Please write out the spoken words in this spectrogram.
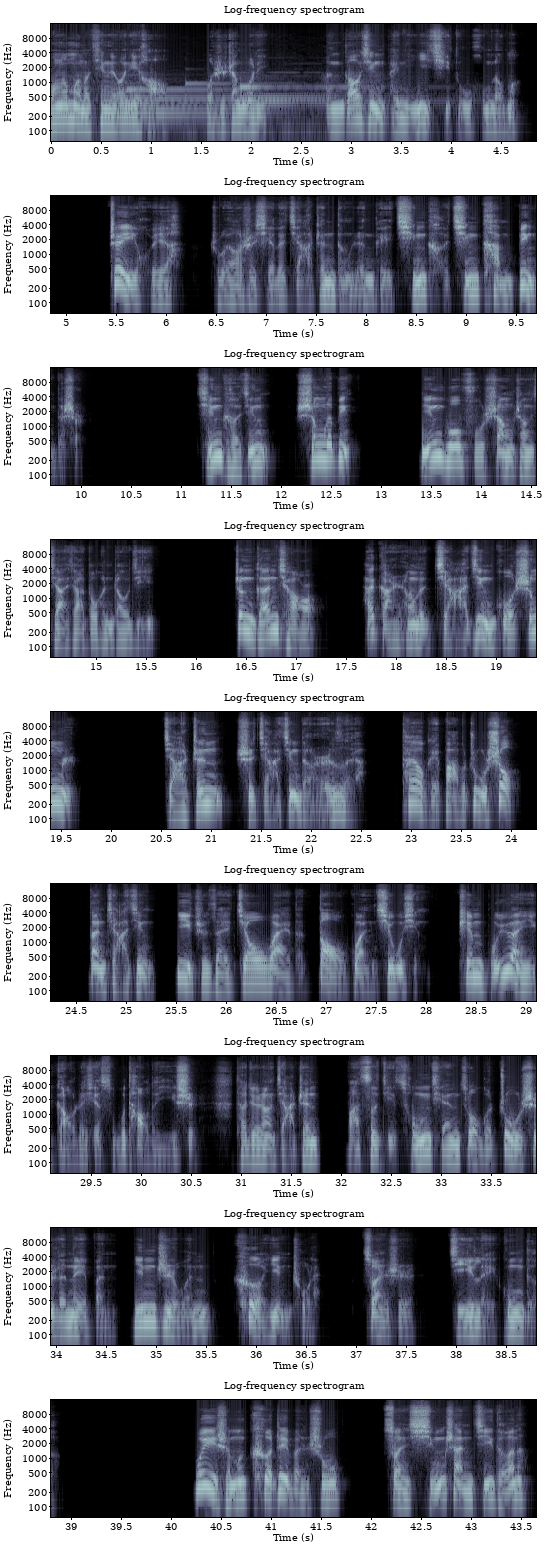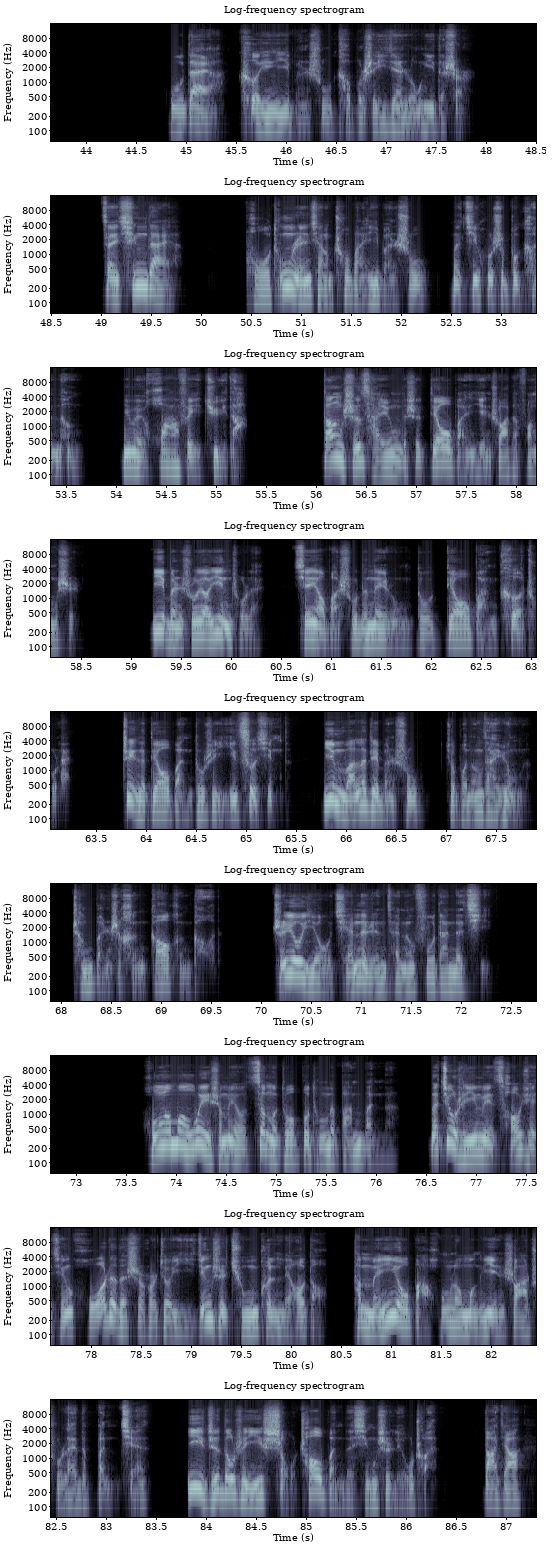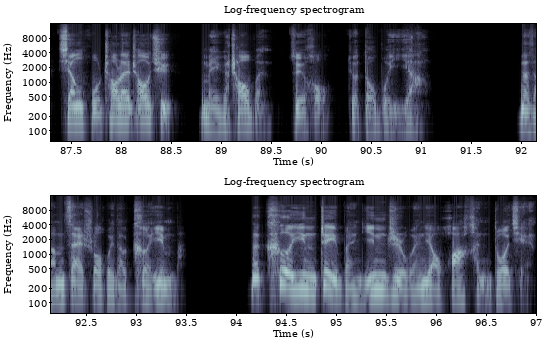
红楼梦》的听友你好，我是张国立，很高兴陪你一起读《红楼梦》。这一回啊，主要是写了贾珍等人给秦可卿看病的事儿。秦可卿生了病，宁国府上上下下都很着急，正赶巧还赶上了贾静过生日。贾珍是贾静的儿子呀，他要给爸爸祝寿，但贾静一直在郊外的道观修行。偏不愿意搞这些俗套的仪式，他就让贾珍把自己从前做过注释的那本阴骘文刻印出来，算是积累功德。为什么刻这本书算行善积德呢？古代啊，刻印一本书可不是一件容易的事儿。在清代啊，普通人想出版一本书，那几乎是不可能，因为花费巨大。当时采用的是雕版印刷的方式，一本书要印出来，先要把书的内容都雕版刻出来，这个雕版都是一次性的，印完了这本书就不能再用了，成本是很高很高的，只有有钱的人才能负担得起。《红楼梦》为什么有这么多不同的版本呢？那就是因为曹雪芹活着的时候就已经是穷困潦倒，他没有把《红楼梦》印刷出来的本钱。一直都是以手抄本的形式流传，大家相互抄来抄去，每个抄本最后就都不一样。那咱们再说回到刻印吧，那刻印这本阴骘文要花很多钱，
